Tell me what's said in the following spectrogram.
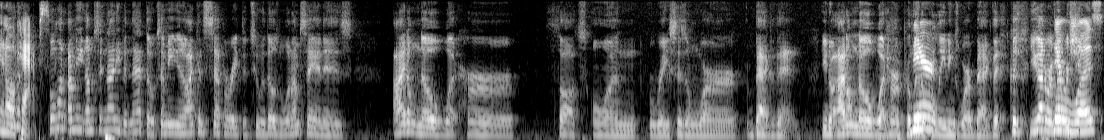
in all caps. But what I mean, I'm saying not even that though, because I mean, you know, I can separate the two of those. But what I'm saying is, I don't know what her thoughts on racism were back then. You know, I don't know what her political There- leanings were back then. Because you got to There remember, she, was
